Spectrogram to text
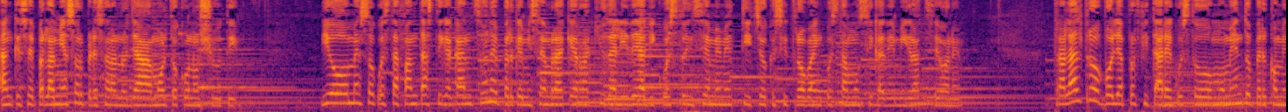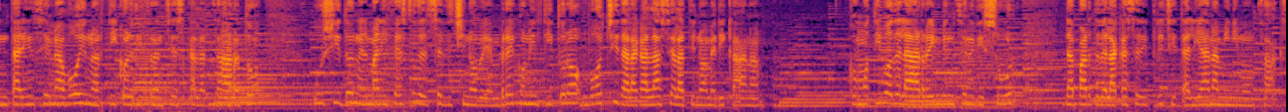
anche se per la mia sorpresa erano già molto conosciuti. Vi ho messo questa fantastica canzone perché mi sembra che racchiuda l'idea di questo insieme metticcio che si trova in questa musica di emigrazione. Tra l'altro voglio approfittare questo momento per commentare insieme a voi un articolo di Francesca Lazzarato uscito nel manifesto del 16 novembre con il titolo Voci dalla galassia latinoamericana. Con motivo della reinvenzione di Sur da parte della casa editrice italiana Minimum Fax.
